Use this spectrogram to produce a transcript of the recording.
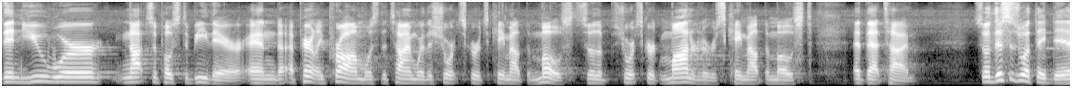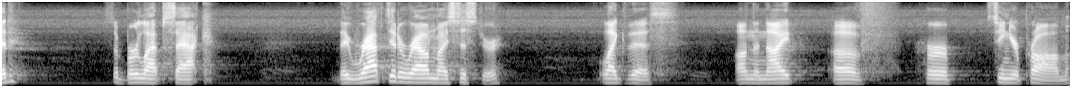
then you were not supposed to be there. And apparently, prom was the time where the short skirts came out the most. So the short skirt monitors came out the most at that time. So this is what they did it's a burlap sack. They wrapped it around my sister like this on the night of her senior prom,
